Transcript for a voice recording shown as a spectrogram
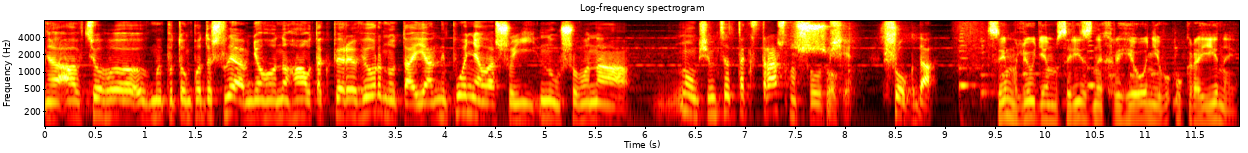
А- А в цього ми потім подійшли, а в нього нога отак перевернута. Я не поняла, що, їй- ну, що вона. Ну, в общем, це так страшно, що Шок. взагалі. Шок. Да. Цим людям з різних регіонів України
